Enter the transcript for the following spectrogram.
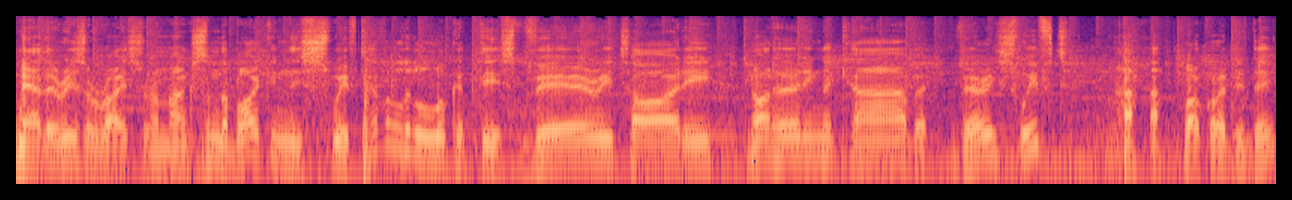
Now there is a racer amongst them. The bloke in this Swift, have a little look at this. Very tidy, not hurting the car, but very swift. like what I did there.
